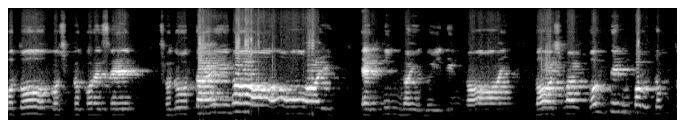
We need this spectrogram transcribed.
কত কষ্ট করেছে। শুধু তাই নয়, একদিন নয়, দুই দিন নয়, দশ মাস, দশ দিন পর্যন্ত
